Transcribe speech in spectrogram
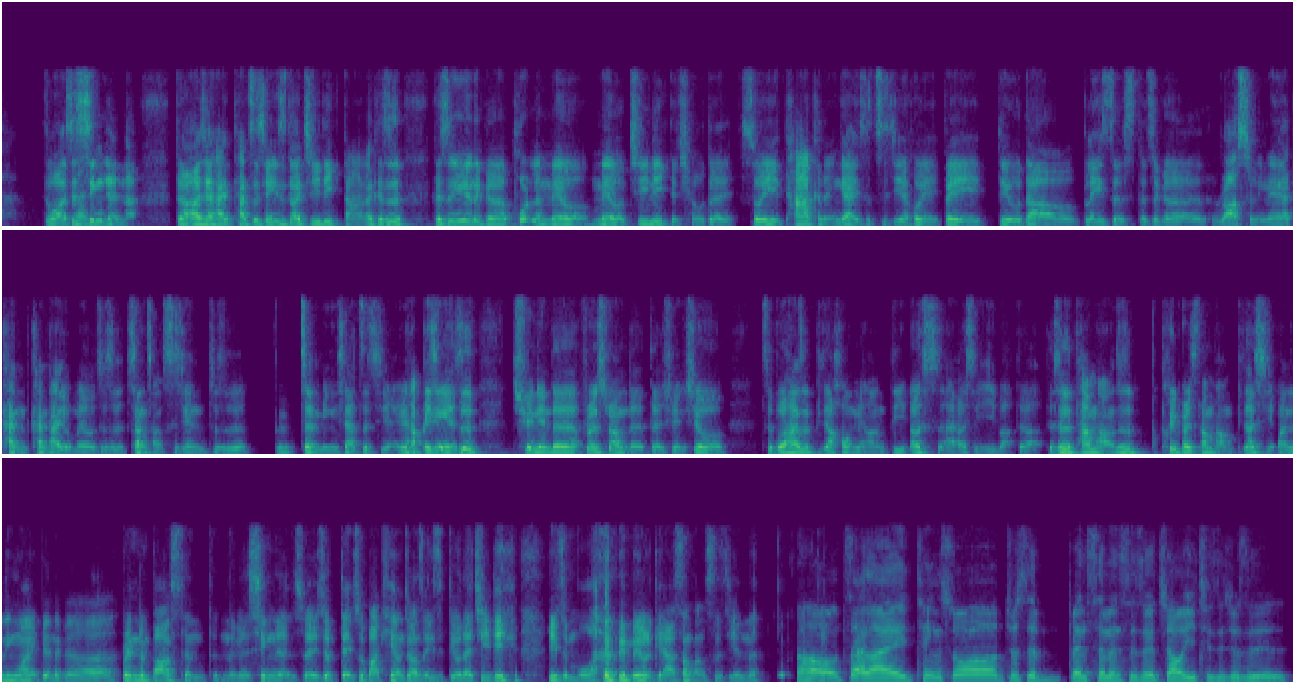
哇，是新人呐、啊，对吧？而且还他之前一直都在 G League 打，那可是可是因为那个 Portland 没有没有 G League 的球队，所以他可能应该也是直接会被丢到 Blazers 的这个 roster 里面，要看看他有没有就是上场时间，就是证明一下自己。因为他毕竟也是去年的 First Round 的的选秀。只不过他是比较后面，好像第二十还二十一吧，对吧？可是他们好像就是 Clippers，他们好像比较喜欢另外一个那个 Brandon Boston 的那个新人，所以就等于说把 Keon 这样子一直丢在基地，一直磨，没有给他上场时间的。然后再来听说就是 Ben Simmons 这个交易其实就是。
